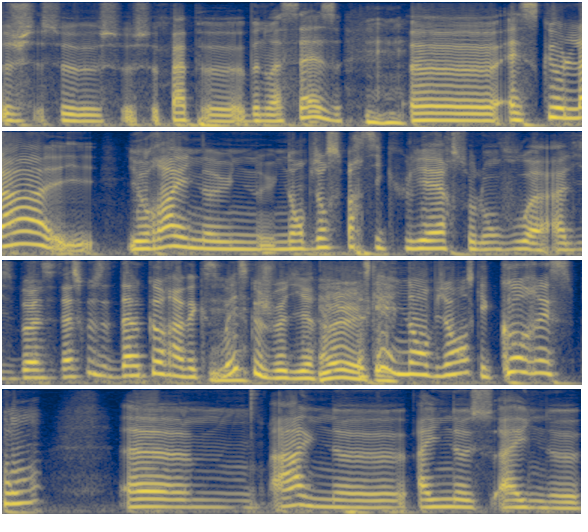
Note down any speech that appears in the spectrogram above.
euh, ce, pape Benoît XVI. Mhm. Est-ce que là, il y aura une, ambiance particulière selon vous à, Lisbonne? Est-ce que vous êtes d'accord avec ça Vous voyez ce que je veux dire? Est-ce qu'il y a une ambiance qui correspond à une, à une, à une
